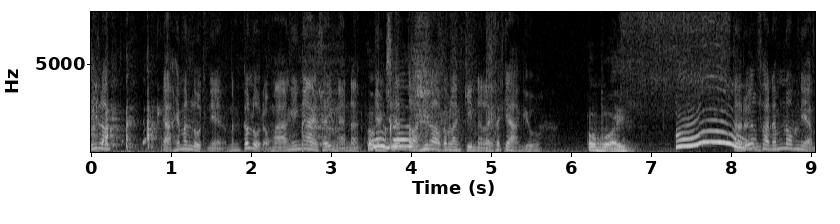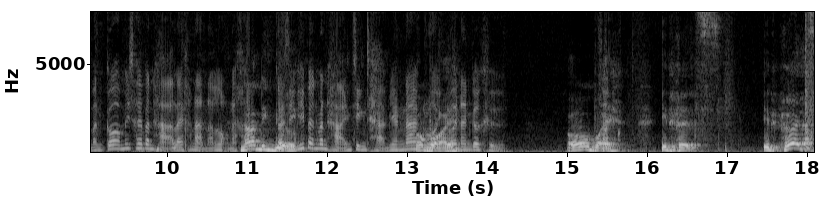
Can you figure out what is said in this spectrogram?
ที่เรา อยากให้มันหลุดเนี่ยมันก็หลุดออกมาง่ายๆซะอย่างนั้นอะ Oh อย่างเช่น gosh ตอนที่เรากำลังกินอะไรสักอย่างอยู่ Oh boy. แต่เรื่องฟันน้ำนมเนี่ยมันก็ไม่ใช่ปัญหาอะไรขนาดนั้นหรอกนะครั Not a big deal แต่สิ่งที่เป็นปัญหาจริงๆแถมยังน่ากลัว Oh boy อีกด้วยนั่นก็คือ Oh boy. It hurts. It hurts.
